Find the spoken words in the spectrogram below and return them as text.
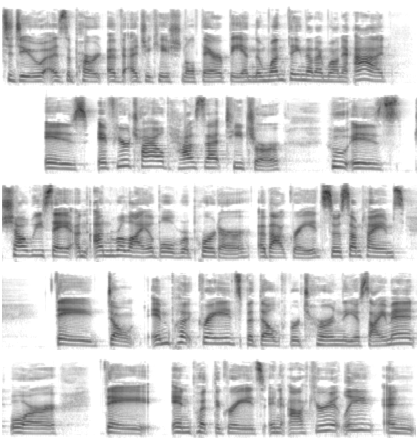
to do as a part of educational therapy. And the one thing that I want to add is if your child has that teacher who is, shall we say, an unreliable reporter about grades. So sometimes they don't input grades, but they'll return the assignment or they input the grades inaccurately and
